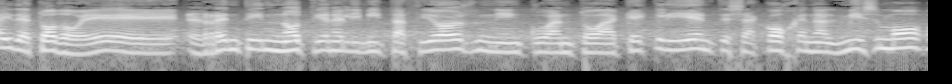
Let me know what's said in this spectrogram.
hay de todo, ¿eh? El renting no tiene limitación ni en cuanto a qué clientes se acogen al mismo,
